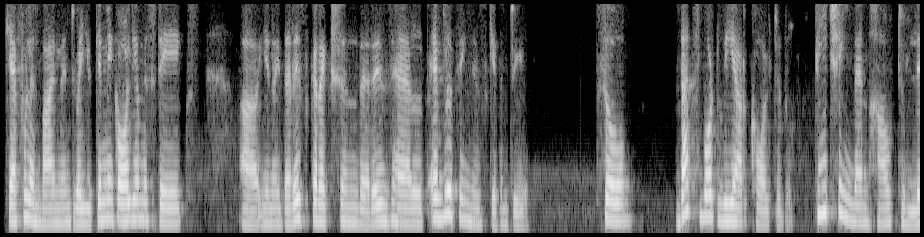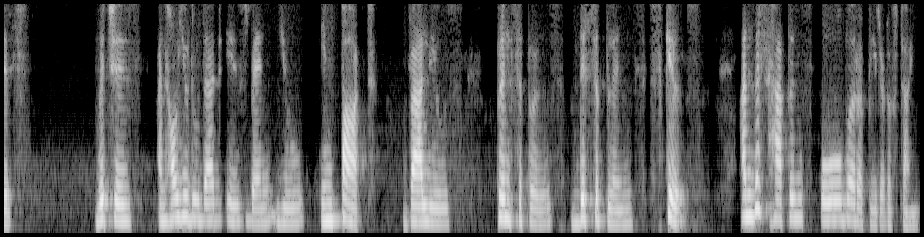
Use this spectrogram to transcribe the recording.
careful environment where you can make all your mistakes. Uh, you know, there is correction, there is help, everything is given to you. So that's what we are called to do teaching them how to live, which is, and how you do that is when you impart values, principles, disciplines, skills. And this happens over a period of time.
